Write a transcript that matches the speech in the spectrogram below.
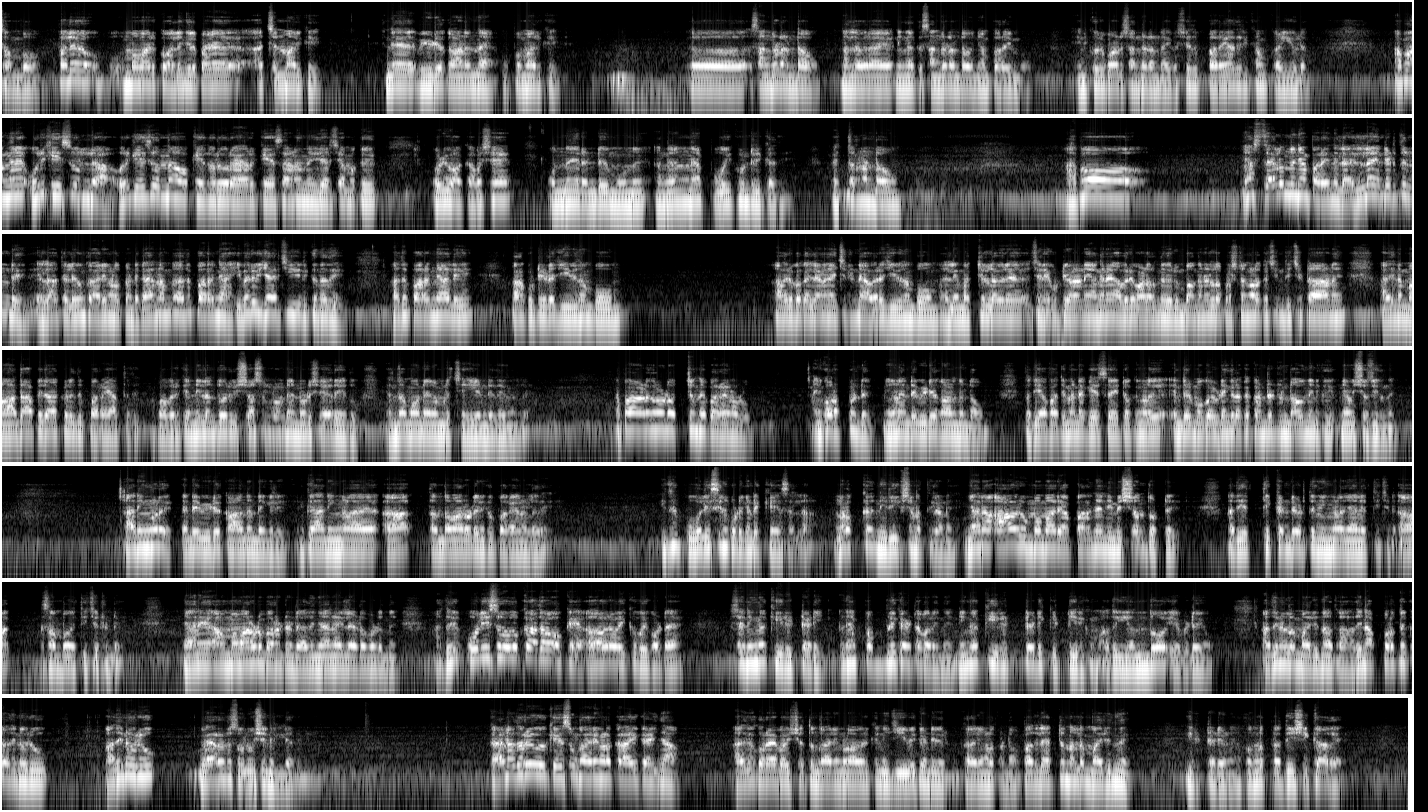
സംഭവം. പല ഉമ്മമാർക്കോ അല്ലെങ്കിൽ പല അച്ഛന്മാർക്ക് എന്റെ വീഡിയോ കാണുന്ന ഉപ്പമാർക്ക് സങ്കടം ഉണ്ടാവും. നല്ലവരായ നിങ്ങൾക്ക് സങ്കടം ഉണ്ടാവും ഞാൻ പറയുമ്പോൾ എനിക്ക് ഒരുപാട് സങ്കടം ഉണ്ടായി. പക്ഷെ ഇത് പറയാതിരിക്കാൻ കഴിയൂല. അപ്പൊ അങ്ങനെ ഒരു കേസും ഇല്ല. ഒരു കേസ് വന്നാൽ ഓക്കെ ഇതൊരു റയർ കേസാണെന്ന് വിചാരിച്ച് നമുക്ക് ഒഴിവാക്കാം. പക്ഷെ ഒന്ന് രണ്ട് മൂന്ന് അങ്ങനെ അങ്ങനെ പോയിക്കൊണ്ടിരിക്കാതെ എത്ര ഉണ്ടാവും? അപ്പോ ഞാൻ സ്ഥലമൊന്നും ഞാൻ പറയുന്നില്ല. എല്ലാം എന്റെ അടുത്ത് ഉണ്ട്. എല്ലാ തെളിവും കാര്യങ്ങളൊക്കെ ഉണ്ട്. കാരണം അത് പറഞ്ഞാൽ ഇവർ വിചാരിച്ചിരിക്കുന്നത് അത് പറഞ്ഞാൽ ആ കുട്ടിയുടെ ജീവിതം പോവും. അവരിപ്പോൾ കല്യാണം കഴിച്ചിട്ടുണ്ട് അവരുടെ ജീവിതം പോകും. അല്ലെങ്കിൽ മറ്റുള്ളവര് ചെറിയ കുട്ടികളാണെങ്കിൽ അങ്ങനെ അവർ വളർന്നു വരുമ്പോൾ അങ്ങനെയുള്ള പ്രശ്നങ്ങളൊക്കെ ചിന്തിച്ചിട്ടാണ് അതിന്റെ മാതാപിതാക്കൾ ഇത് പറയാത്തത്. അപ്പോൾ അവർക്ക് എന്നിൽ എന്തോ ഒരു വിശ്വാസം ഉള്ളതുകൊണ്ട് എന്നോട് ഷെയർ ചെയ്തു. എന്താ മോനെ നമ്മൾ ചെയ്യേണ്ടത് എന്നുള്ളത്. അപ്പോൾ ആളുകളോട് ഒറ്റ ഒന്നേ പറയാനുള്ളൂ. എനിക്ക് ഉറപ്പുണ്ട്. നിങ്ങൾ എന്റെ വീഡിയോ കാണുന്നുണ്ടാവും. ഇപ്പോൾ ദിയാ ഫാത്തിമന്റെ കേസായിട്ടൊക്കെ നിങ്ങൾ എന്റെ മുഖം എവിടെയെങ്കിലുമൊക്കെ കണ്ടിട്ടുണ്ടാവും എന്ന് എനിക്ക് ഞാൻ വിശ്വസിക്കുന്നത് ആ നിങ്ങൾ എന്റെ വീഡിയോ കാണുന്നുണ്ടെങ്കിൽ എനിക്ക് ആ നിങ്ങളായ ആ തന്തമാരോട് എനിക്ക് പറയാനുള്ളത് ഇത് പോലീസിന് കൊടുക്കേണ്ട കേസല്ല. നിങ്ങളൊക്കെ നിരീക്ഷണത്തിലാണ്. ഞാൻ ആ ഒരു ഉമ്മമാരെ ആ പറഞ്ഞ നിമിഷം തൊട്ട് അത് എത്തിക്കേണ്ടടുത്ത് നിങ്ങളെ ഞാൻ എത്തിച്ചിട്ട് ആ സംഭവം എത്തിച്ചിട്ടുണ്ട്. ഞാൻ ആ ഉമ്മമാരോടും പറഞ്ഞിട്ടുണ്ട് അത് ഞാൻ അതിൽ ഇടപെടുന്നത് അത് പോലീസ് അതൊക്കെ അത് ഓക്കെ അത് അവരെ വൈക്ക് പോയിക്കോട്ടെ. പക്ഷെ നിങ്ങൾക്ക് ഇരുട്ടടി അത് ഞാൻ പബ്ലിക്കായിട്ടാണ് പറയുന്നത് നിങ്ങൾക്ക് ഇരുട്ടടി കിട്ടിയിരിക്കും. അത് എന്തോ എവിടെയോ. അതിനുള്ള മരുന്ന് അതാ. അതിനപ്പുറത്തേക്ക് അതിനൊരു അതിനൊരു വേറൊരു സൊല്യൂഷൻ ഇല്ല അതിന്. കാരണം അതൊരു കേസും കാര്യങ്ങളൊക്കെ ആയി കഴിഞ്ഞാൽ അതിൽ കുറേ ഭവിഷ്യത്തും കാര്യങ്ങളും അവർക്ക് ഇനി ജീവിക്കേണ്ടി വരും കാര്യങ്ങളൊക്കെ ഉണ്ടാവും. അപ്പോൾ അതിൽ ഏറ്റവും നല്ല മരുന്ന് ഇരുട്ടടിയാണ്. അപ്പോൾ നിങ്ങൾ പ്രതീക്ഷിക്കാതെ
